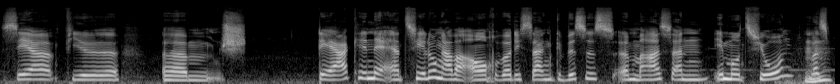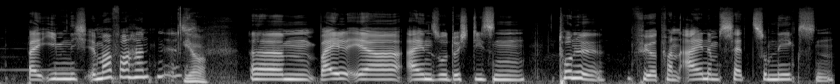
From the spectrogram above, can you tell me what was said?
sehr viel ähm, Stärke in der Erzählung, aber auch, würde ich sagen, gewisses äh, Maß an Emotion, mhm. was bei ihm nicht immer vorhanden ist. Ja. Ähm, weil er einen so durch diesen Tunnel führt, von einem Set zum nächsten.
